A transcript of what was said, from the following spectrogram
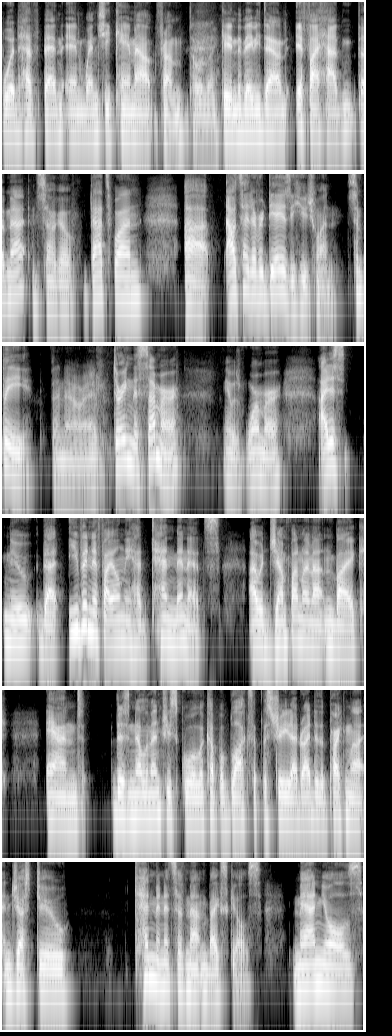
would have been in when she came out from totally. getting the baby down if I hadn't done that. And so I go, that's one. Uh, outside every day is a huge one. Simply I know, right? during the summer, it was warmer. I just knew that even if I only had 10 minutes, I would jump on my mountain bike and there's an elementary school a couple blocks up the street. I'd ride to the parking lot and just do 10 minutes of mountain bike skills, manuals,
